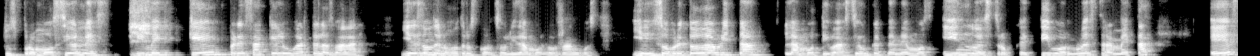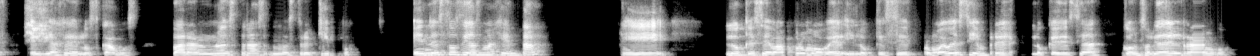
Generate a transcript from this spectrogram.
tus promociones. Dime qué empresa, qué lugar te las va a dar. Y es donde nosotros consolidamos los rangos. Y, sobre todo ahorita, la motivación que tenemos y nuestro objetivo, nuestra meta, es el viaje de los cabos para nuestras, nuestro equipo. En estos días Magenta, eh, lo que se va a promover y lo que se promueve siempre, lo que decía, consolidar el rango.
